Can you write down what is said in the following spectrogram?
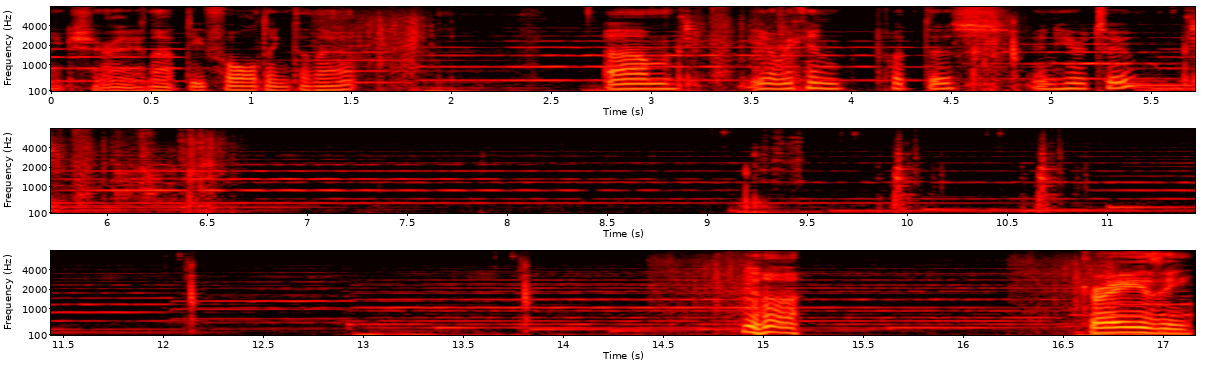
Make sure he's not defaulting to that. Um, yeah, we can put this in here too. Crazy.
